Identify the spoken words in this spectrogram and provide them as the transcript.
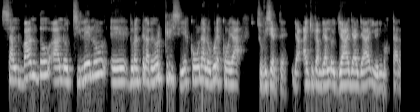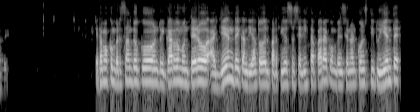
salvando a los chilenos eh, durante la peor crisis. Es como una locura, es como ya, suficiente, ya hay que cambiarlo ya, ya, ya, y venimos tarde. Estamos conversando con Ricardo Montero Allende, candidato del Partido Socialista para Convencional Constituyente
